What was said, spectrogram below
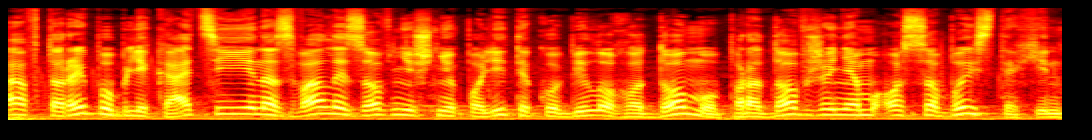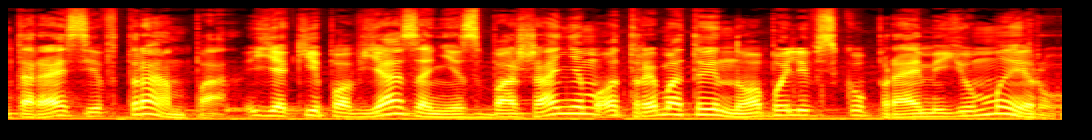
Автори публікації назвали зовнішню політику Білого Дому продовженням особистих інтересів Трампа, які пов'язані з бажанням отримати Нобелівську премію миру.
